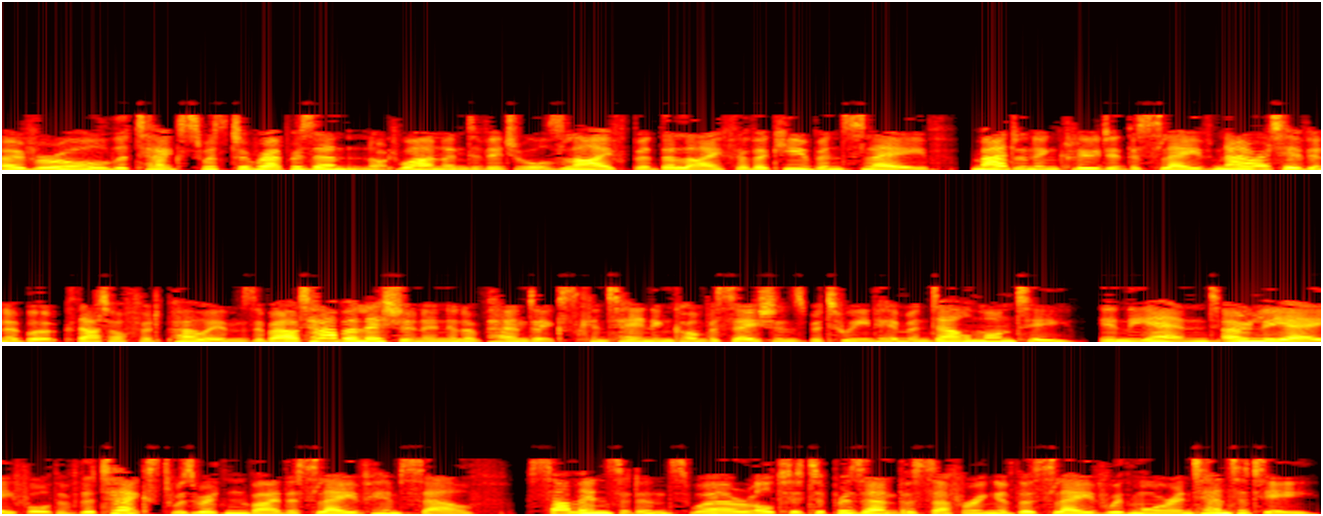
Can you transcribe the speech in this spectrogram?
Overall the text was to represent not one individual's life but the life of a Cuban slave. Madden included the slave narrative in a book that offered poems about abolition in an appendix containing conversations between him and Del Monte. In the end, only a fourth of the text was written by the slave himself. Some incidents were altered to present the suffering of the slave with more intensity.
